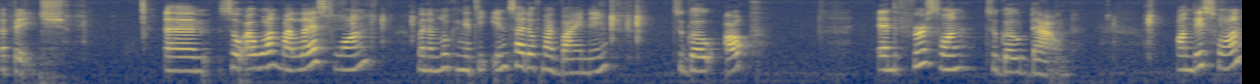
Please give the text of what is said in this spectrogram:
a page um, so I want my last one when I'm looking at the inside of my binding to go up and the first one to go down. On this one,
